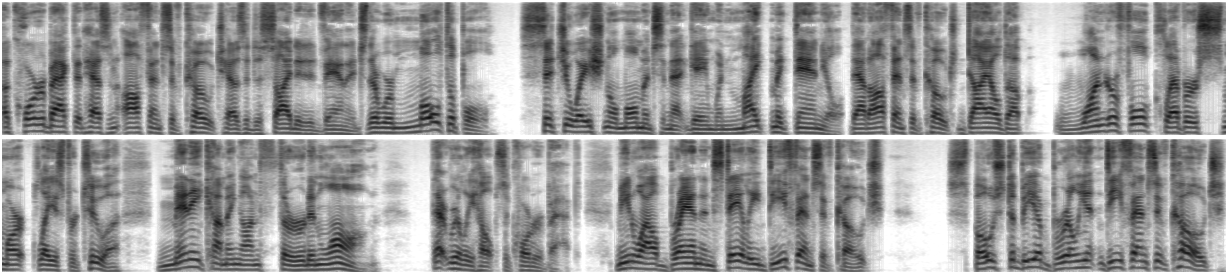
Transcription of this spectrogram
A quarterback that has an offensive coach has a decided advantage. There were multiple situational moments in that game when Mike McDaniel, that offensive coach, dialed up wonderful, clever, smart plays for Tua, many coming on third and long. That really helps a quarterback. Meanwhile, Brandon Staley, defensive coach, supposed to be a brilliant defensive coach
